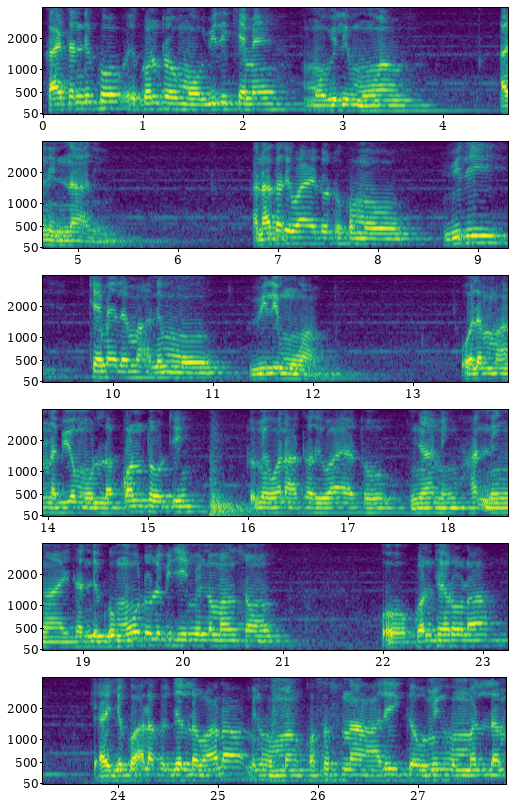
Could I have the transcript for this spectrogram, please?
kayitandi ko e konto mo wili keme mo wili muwan ani nani. Anata riwaya do to ko mo wili kemelema ani mo wili muwan walamma annabiyo mo la kontoti to min wonata riwaya to ñamin hannin ŋayi tandi ko moɗolu ɓiƴi min no man son o konterola yaje ko ala ko jalla wa ala minhum man qasasna alayka wa minhum man lam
